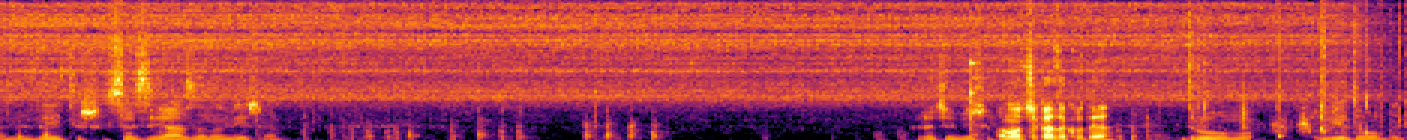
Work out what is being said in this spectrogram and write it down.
Мені здається, що все зв'язано, Міша. Коротше, А ну чекай, закрути. в другому відео буде.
